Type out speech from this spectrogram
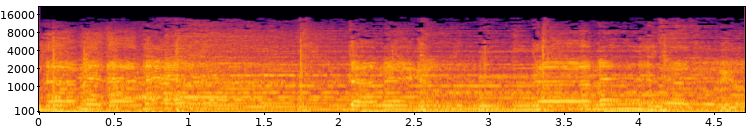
dame, dame, dame luz, dame la luz.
